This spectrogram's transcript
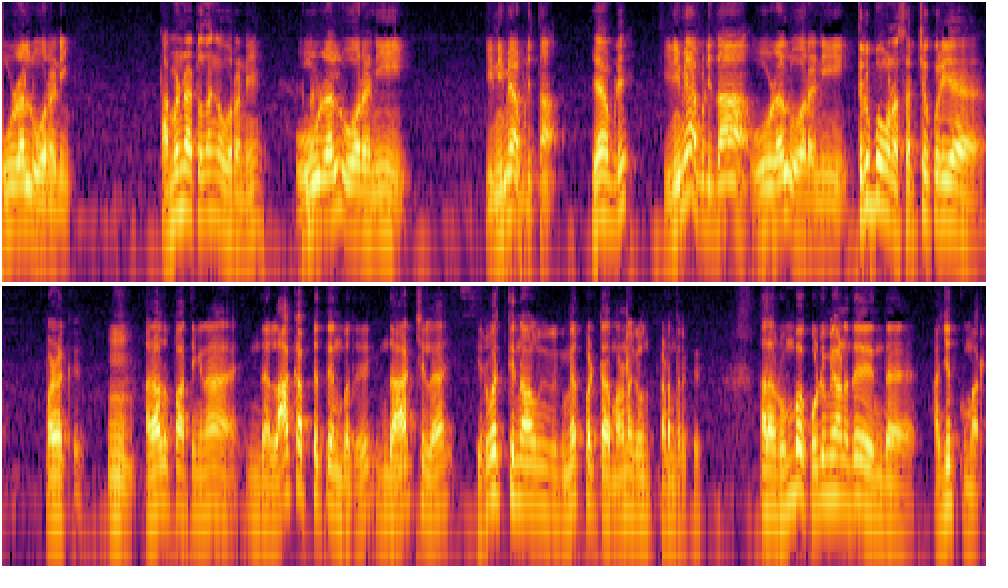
ஊழல் ஓரணி. தமிழ்நாட்டில் தாங்க ஊரணி ஊழல் ஓரணி. இனிமே அப்படித்தான். ஏன் அப்படி? இனிமே அப்படித்தான். ஊழல் ஓரணி. திருப்புவனம் சர்ச்சைக்குரிய வழக்கு. ம். அதாவது பார்த்தீங்கன்னா இந்த லாக்அப் டெத் என்பது இந்த ஆட்சியில் இருபத்தி நான்குக்கு மேற்பட்ட மரணங்கள் நடந்திருக்கு. அதில் ரொம்ப கொடுமையானது இந்த அஜித் குமார்.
